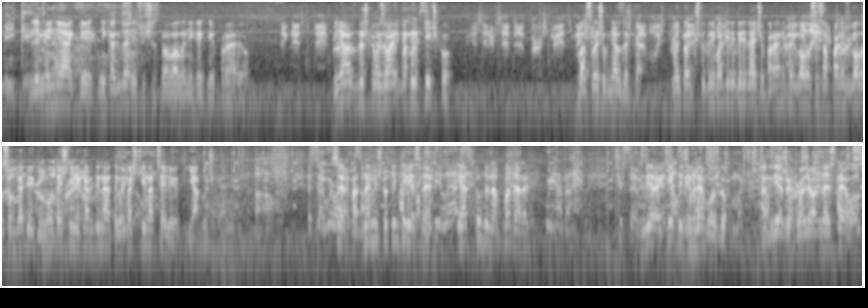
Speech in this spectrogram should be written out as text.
Для меня, Кейт, никогда не существовало никаких правил. Гнездышко вызывает плохую птичку. Вас слышу, гнездышко. Мы только что перехватили передачу. Параметры голоса совпали с голосом гадюки. Мы уточнили координаты. Вы почти на целью. Яблочко. Сэр, под нами что-то интересное. И оттуда нам подарок. Две ракеты, земля-воздух. А где же хваленная стелс?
